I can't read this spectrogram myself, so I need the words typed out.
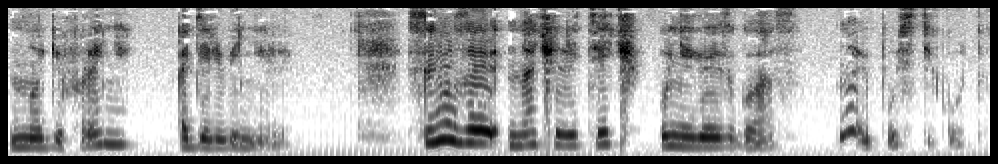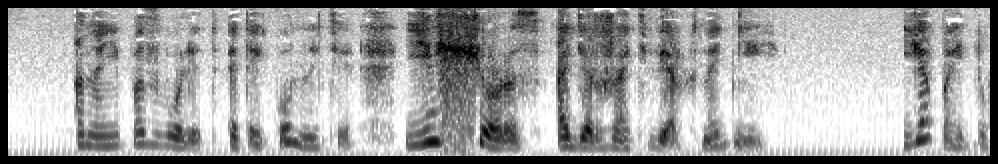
Ноги Фрэнни одеревенели. Слезы начали течь у нее из глаз. Ну и пусть текут. она не позволит этой комнате еще раз одержать верх над ней. Я пойду.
